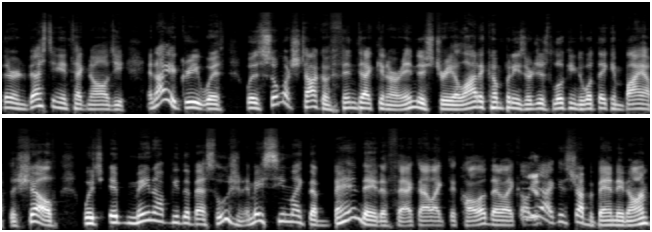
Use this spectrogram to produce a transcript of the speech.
They're investing in technology. And I agree with with so much talk of fintech in our industry, a lot of companies are just looking to what they can buy off the shelf, which it may not be the best solution. It may seem like the band-aid effect, I like to call it. They're like, oh yep. yeah, I can strap a band-aid on.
